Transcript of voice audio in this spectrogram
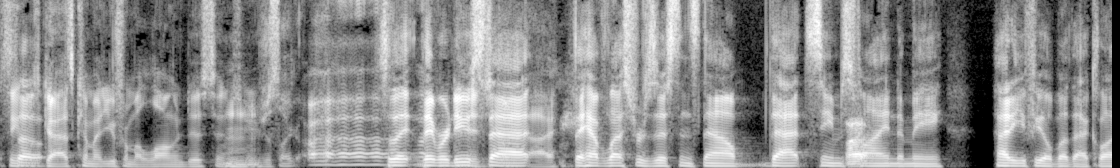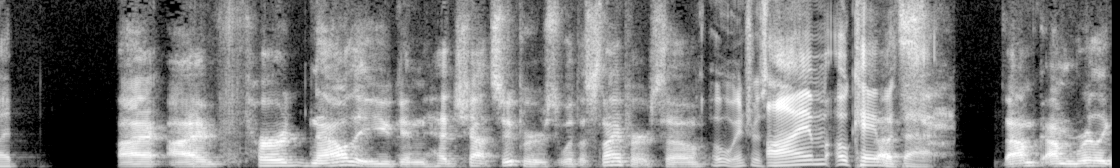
Seeing So, those guys come at you from a long distance, and you're just like, ah. so they, they reduced just that. They have less resistance now. That seems Uh, fine to me. How do you feel about that, Clyde? I I've heard now that you can headshot supers with a sniper, so Oh, interesting. I'm okay with that. I'm I'm really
